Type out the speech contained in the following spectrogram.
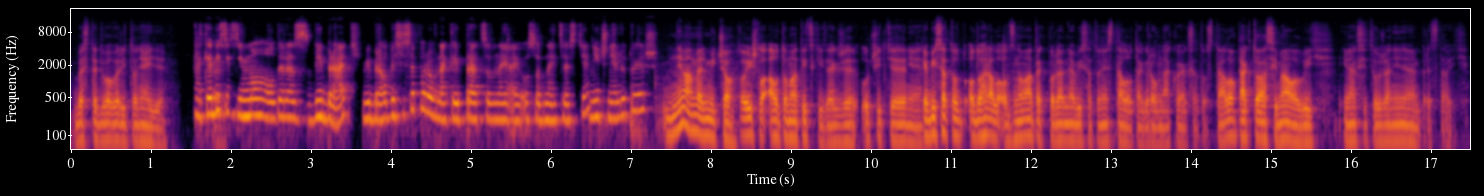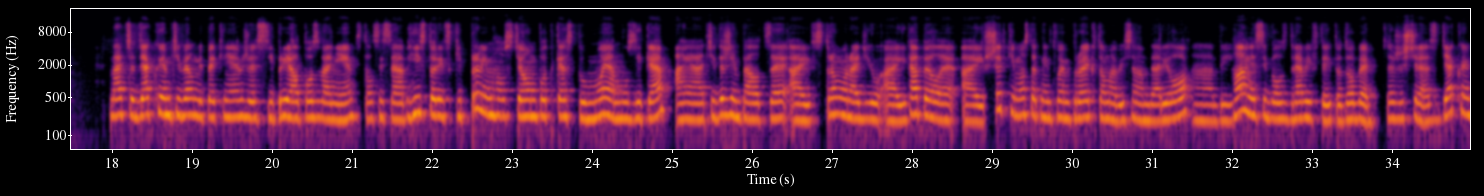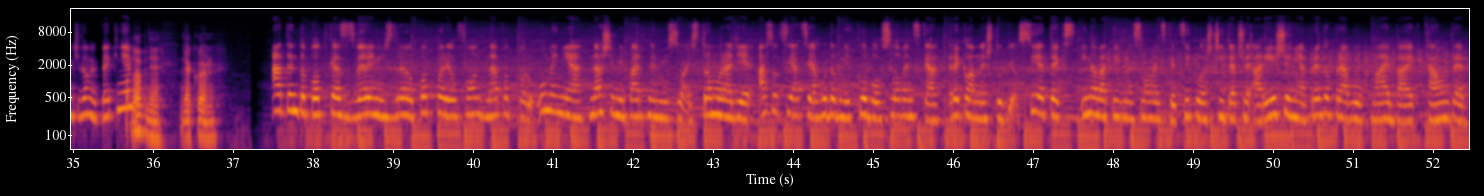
bez tej dôvery to nejde. A keby si si mohol teraz vybrať, vybral by si sa po rovnakej pracovnej aj osobnej ceste? Nič neľutuješ? Nemám veľmi čo. To išlo automaticky, takže určite nie. Keby sa to odohralo od znova, tak podľa mňa by sa to nestalo tak rovnako, jak sa to stalo. Tak to asi malo byť, inak si to už ani neviem predstaviť. Maťo, ďakujem ti veľmi pekne, že si prijal pozvanie. Stal si sa historicky prvým hostom podcastu Moja muzika a ja ti držím palce aj v Stromoradiu, aj kapele, aj všetkým ostatným tvojim projektom, aby sa vám darilo, aby hlavne si bol zdravý v tejto dobe. Takže ešte raz ďakujem ti veľmi pekne. Podobne, ďakujem. A tento podcast z verejných zdrojov podporil Fond na podporu umenia. Našimi partnermi sú aj Stromoradie, Asociácia hudobných klubov Slovenska, reklamné štúdio Sietex, inovatívne slovenské cykloščítače a riešenia pre dopravu My Bike Counter.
